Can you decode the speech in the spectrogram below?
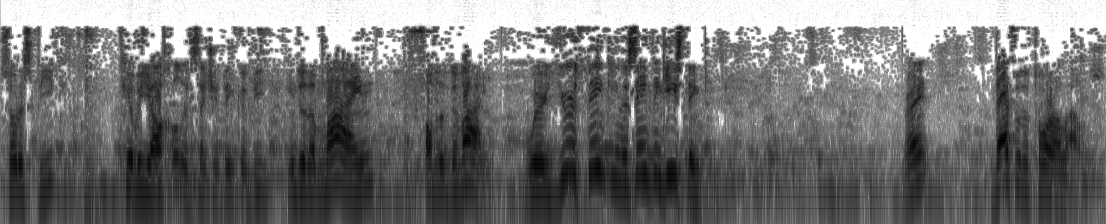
so to speak, if such a thing could be, into the mind of the divine, where you're thinking the same thing he's thinking. Right? That's what the Torah allows.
